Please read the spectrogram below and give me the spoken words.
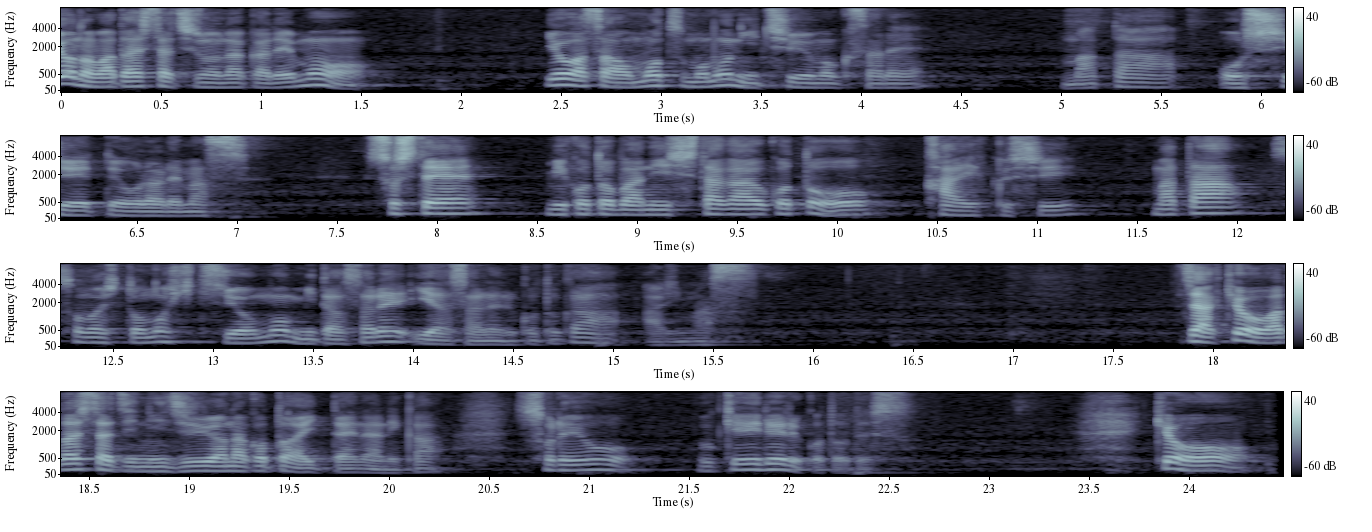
今日の私たちの中でも弱さを持つ者に注目されまた教えておられます。そして御言葉に従うことを回復しまたその人の必要も満たされ癒されることがあります。じゃあ今日私たちに重要なことは一体何か？それを受け入れることです。今日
